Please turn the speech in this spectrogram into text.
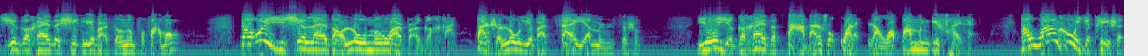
几个孩子心里边怎能不发毛？都一起来到楼门外边个喊，但是楼里边再也没人吱声。有一个孩子大胆说：“过来，让我把门给踹开。”他往后一退身，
